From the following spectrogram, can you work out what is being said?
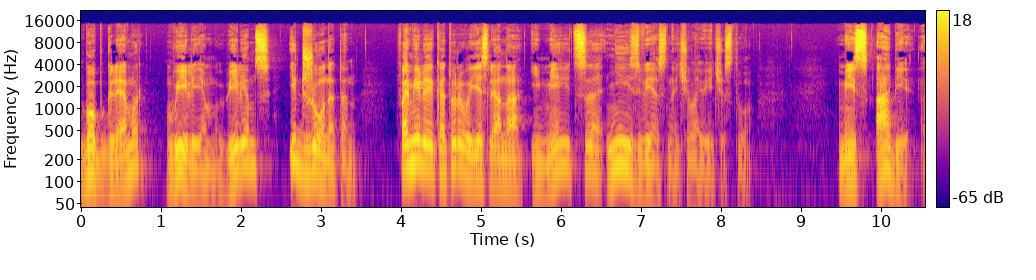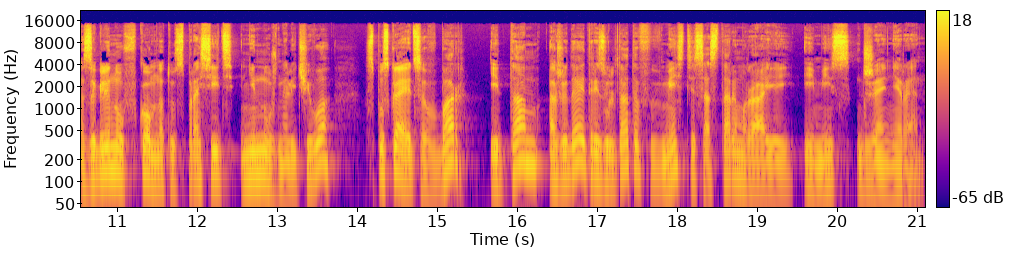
Боб Глэмор, Уильям Уильямс и Джонатан, фамилия которого, если она имеется, неизвестна человечеству. Мисс Аби, заглянув в комнату спросить, не нужно ли чего, спускается в бар и там ожидает результатов вместе со старым Раей и мисс Дженни Рен.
